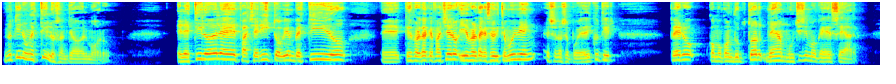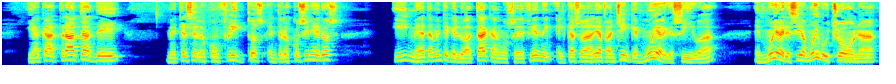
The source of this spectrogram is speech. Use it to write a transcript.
No tiene un estilo Santiago del Moro. El estilo de él es facherito, bien vestido, eh, que es verdad que es fachero y es verdad que se viste muy bien, eso no se puede discutir, pero como conductor deja muchísimo que desear. Y acá trata de meterse en los conflictos entre los cocineros y inmediatamente que lo atacan o se defienden, el caso de Analia Franchín, que es muy agresiva, es muy agresiva, muy buchona,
